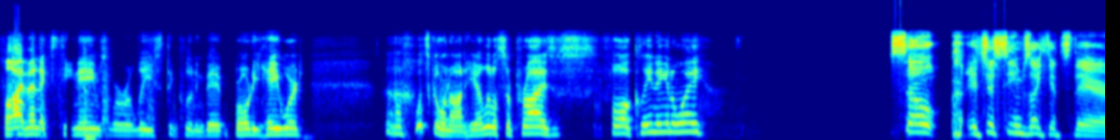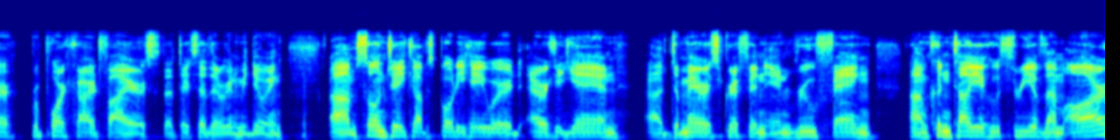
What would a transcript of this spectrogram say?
Five NXT names were released, including Brody Hayward. Uh, what's going on here? A little surprise fall cleaning in a way. So it just seems like it's their report card fires that they said they were going to be doing. Um, Sloane Jacobs, Bodhi Hayward, Erica Yan, uh, Damaris Griffin, and Ru Feng. Um, couldn't tell you who three of them are.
